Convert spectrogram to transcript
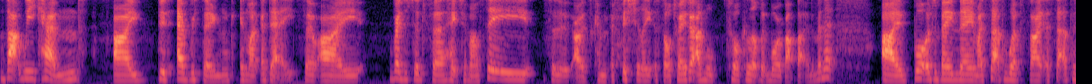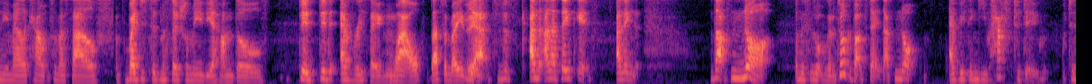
That weekend, I did everything in like a day. So, I registered for HMRC, so I was kind of officially a sole trader, and we'll talk a little bit more about that in a minute. I bought a domain name, I set up a website, I set up an email account for myself, registered my social media handles, did did everything. Wow, that's amazing. Yeah, to just and, and I think it's I think that's not and this is what we're going to talk about today, that's not everything you have to do to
